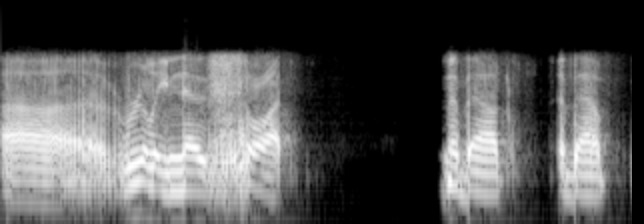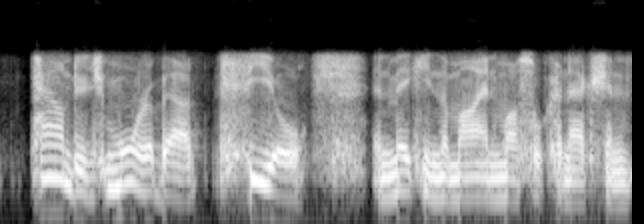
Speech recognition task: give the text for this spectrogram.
Uh, really, no thought about about poundage, more about feel and making the mind muscle connection.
